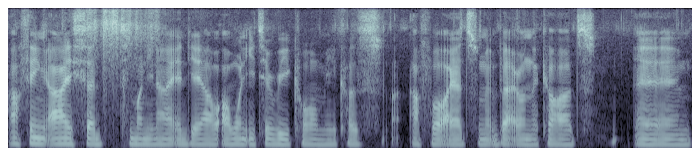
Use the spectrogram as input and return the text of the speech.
I think I said to Man United, yeah, I, I want you to recall me because I thought I had something better on the cards. Um,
